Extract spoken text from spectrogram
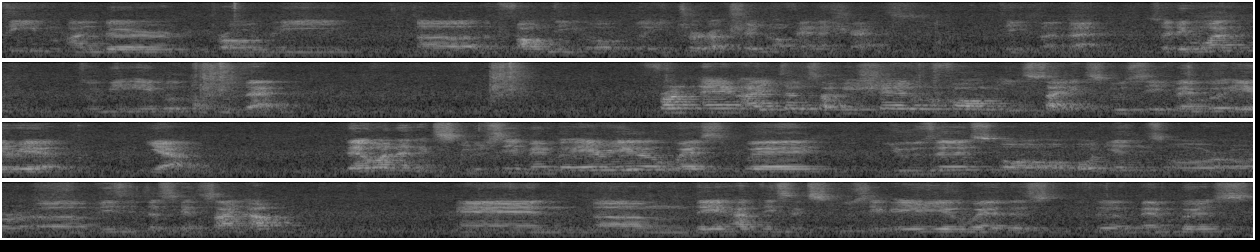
theme under probably uh, the founding or the introduction of NHS, things like that. So they want to be able to do that. Front-end item submission form inside exclusive member area. Yeah, they want an exclusive member area where, where users or, audience or, or uh, visitors can sign up and um, they have this exclusive area where the, the members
